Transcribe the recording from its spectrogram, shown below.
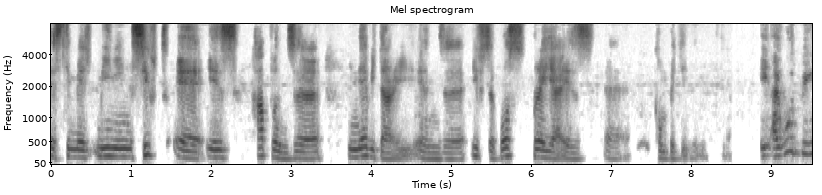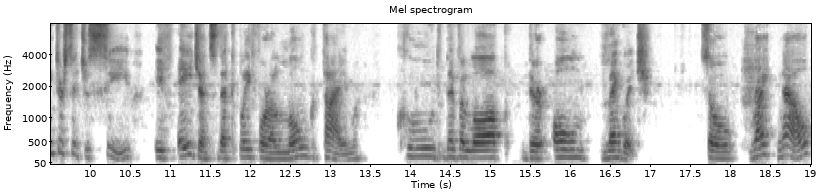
estimate, meaning shift is happens uh, inevitably and uh, if the boss player is uh, competing. I would be interested to see if agents that play for a long time could develop their own language. So right now,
